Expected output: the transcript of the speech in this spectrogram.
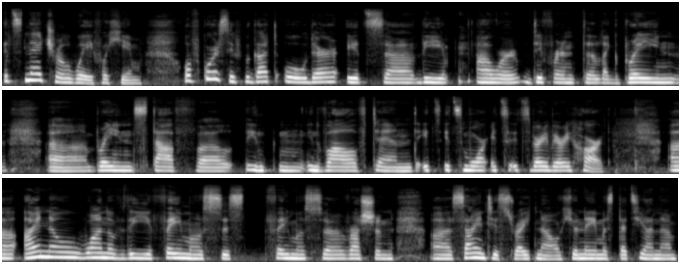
it's natural way for him. Of course, if we got older, it's uh, the our different uh, like brain uh, brain stuff uh, in, mm, involved, and it's it's more it's it's very very hard. Uh, I know one of the famous famous uh, Russian uh, scientist right now. Her name is Tatiana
